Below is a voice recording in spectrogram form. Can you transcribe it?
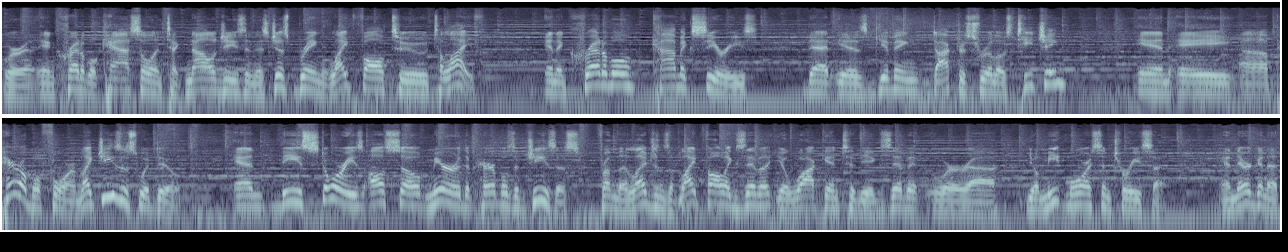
where an incredible castle and technologies, and it's just bring Lightfall to to life. An incredible comic series that is giving Dr. Cerullo's teaching in a uh, parable form, like Jesus would do. And these stories also mirror the parables of Jesus. From the Legends of Lightfall exhibit, you'll walk into the exhibit where uh, you'll meet Morris and Teresa and they're going to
